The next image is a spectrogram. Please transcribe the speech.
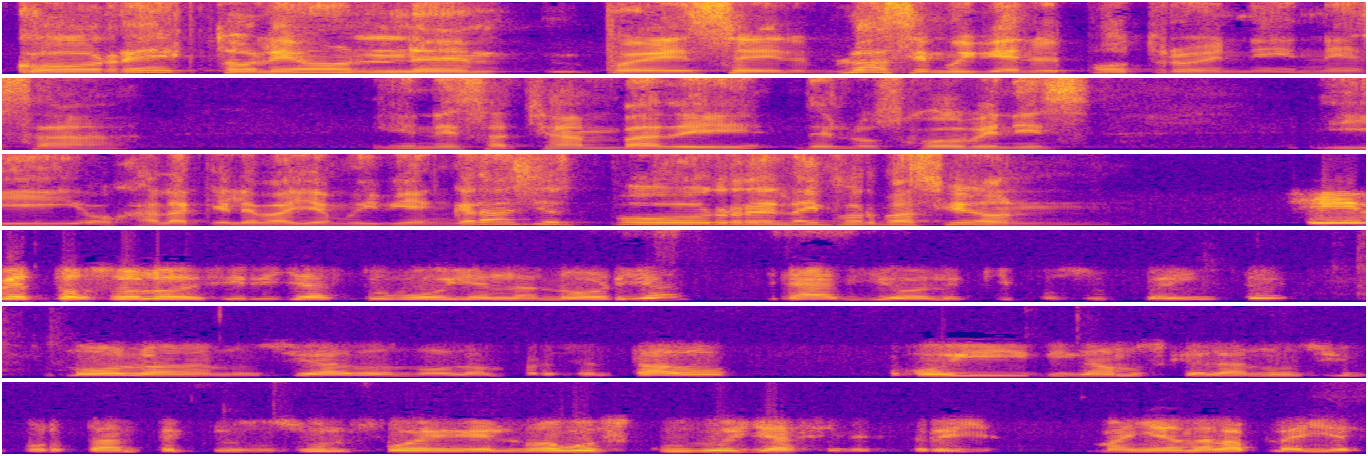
Correcto, León. Pues eh, lo hace muy bien el Potro en, en, esa, en esa chamba de, de, los jóvenes y ojalá que le vaya muy bien. Gracias por la información. Sí, Beto, solo decir, ya estuvo hoy en la Noria, ya vio al equipo sub-20, no lo han anunciado, no lo han presentado. Hoy, digamos que el anuncio importante de Cruz Azul fue el nuevo escudo ya sin estrella. Mañana la playera.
